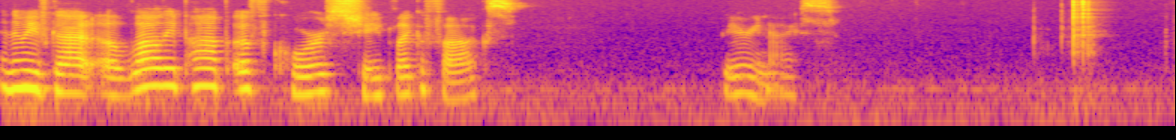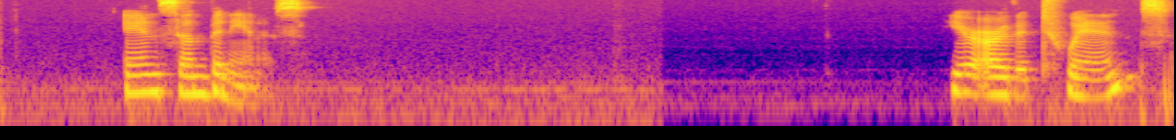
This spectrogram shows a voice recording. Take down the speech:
And then we've got a lollipop, of course, shaped like a fox. Very nice. And some bananas. Here are the twins,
